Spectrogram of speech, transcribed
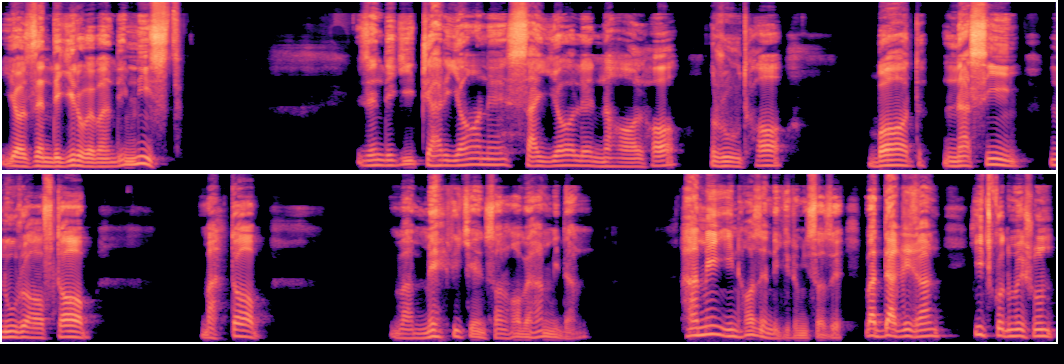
یا زندگی رو ببندیم نیست. زندگی جریان سیال نهالها رودها باد نسیم نور آفتاب محتاب و مهری که انسانها به هم میدن. همه اینها زندگی رو می‌سازه و دقیقا هیچ کدومشون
